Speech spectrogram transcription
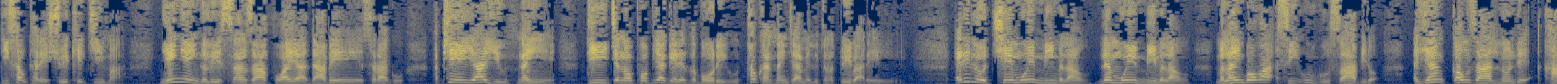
တိဆောက်ထားတဲ့ရွှေခေတ်ကြီးမှာငိမ့်ငိမ့်ကလေးစံစားသွားရတာပဲဆိုတာကိုအဖြေရယူနိုင်ရင်ဒီကျွန်တော်ဖော်ပြခဲ့တဲ့သဘောတွေကိုထောက်ခံနိုင်ကြမယ်လို့ကျွန်တော်တွေးပါတယ်အဲ့ဒီလိုခြေမွေးမီးမလောင်လက်မွေးမီးမလောင်မလိုင်ဘောကအစီဥကိုစားပြီးတော့အရန်ကောင်းစားလွန်းတဲ့အခါ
